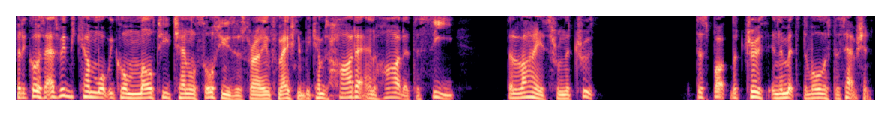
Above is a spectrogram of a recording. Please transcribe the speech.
But of course, as we become what we call multi-channel source users for our information, it becomes harder and harder to see the lies from the truth, to spot the truth in the midst of all this deception.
